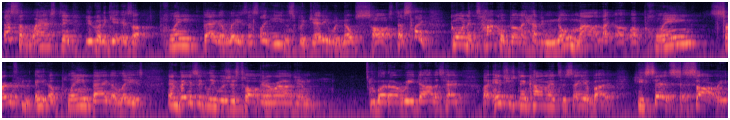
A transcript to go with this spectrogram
that's the last thing you're gonna get is a plain bag of Lay's. That's like eating spaghetti with no sauce. That's like going to Taco Bell and having no mouth, like a, a plain, surf you ate a plain bag of Lay's and basically was just talking around him but uh, Reed Dollaz had an interesting comment to say about it. He said, sorry,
